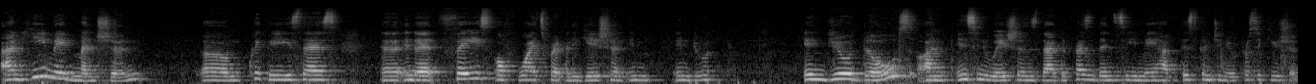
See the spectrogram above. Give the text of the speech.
And he made mention, um, quickly, he says, uh, in the face of widespread allegation in, in those and insinuations that the presidency may have discontinued prosecution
